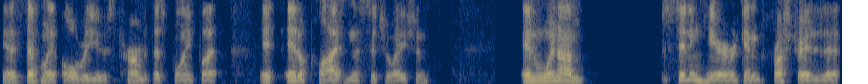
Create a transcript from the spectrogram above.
you know, it's definitely an overused term at this point, but it, it applies in this situation. And when I'm sitting here getting frustrated at,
